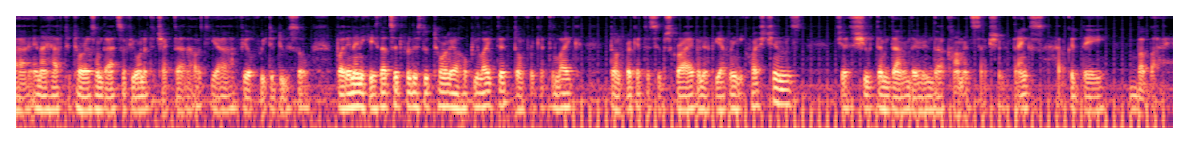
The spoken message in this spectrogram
uh, and I have tutorials on that. So if you wanted to check that out, yeah, feel free to do so. But in any case, that's it for this tutorial. I hope you liked it. Don't forget to like, don't forget to subscribe, and if you have any questions, just shoot them down there in the comments section. Thanks. Have a good day. Bye bye.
